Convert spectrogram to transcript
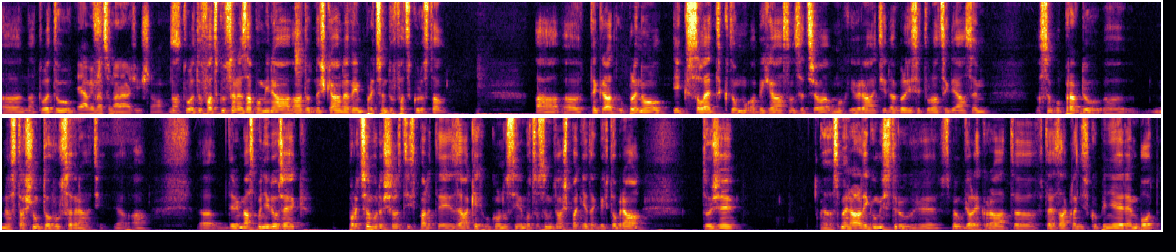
eh, na tuhle tu Já vím, na co narážíš, no. Na tuhle tu facku se nezapomíná a do dneška nevím, proč jsem tu facku dostal. A tenkrát uplynulo x let k tomu, abych já jsem se třeba mohl i vrátit a byly situace, kde já jsem, já jsem opravdu měl strašnou touhu se vrátit. Jo. A kdyby mi aspoň někdo řekl, proč jsem odešel z té Sparty, za jakých okolností, nebo co jsem udělal špatně, tak bych to bral. To, že jsme hráli ligu mistrů, že jsme udělali akorát v té základní skupině jeden bod,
